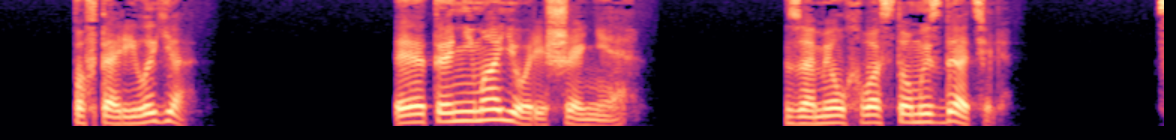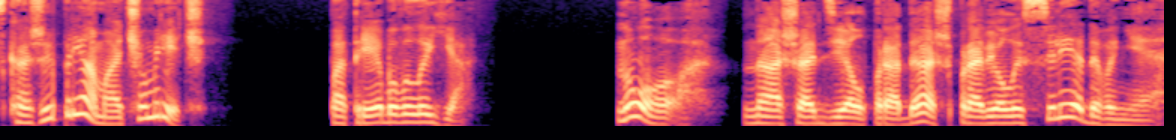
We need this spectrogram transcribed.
— повторила я. «Это не мое решение», — замел хвостом издатель. Скажи прямо, о чем речь?» Потребовала я. «Ну, наш отдел продаж провел исследование»,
